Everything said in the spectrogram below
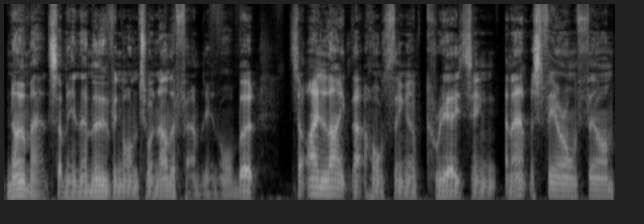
nomads. I mean, they're moving on to another family and all. But so I like that whole thing of creating an atmosphere on film,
